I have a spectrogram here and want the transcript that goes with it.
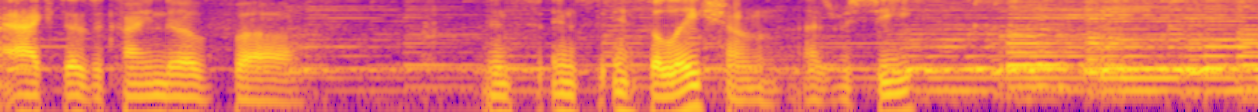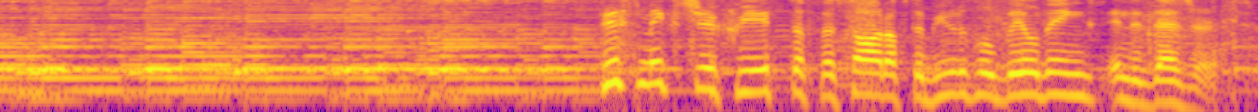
act as a kind of uh, ins ins insulation, as we see. This mixture creates the facade of the beautiful buildings in the desert.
